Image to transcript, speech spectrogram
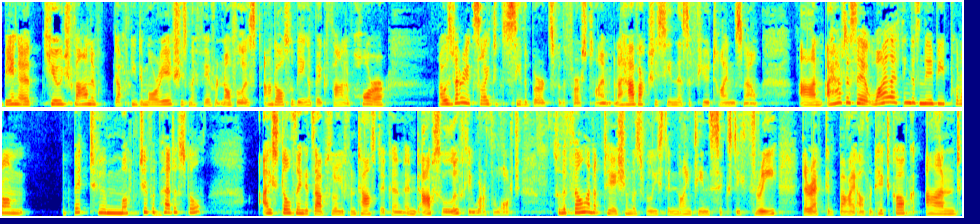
being a huge fan of Daphne du Maurier, she's my favourite novelist, and also being a big fan of horror, I was very excited to see The Birds for the first time, and I have actually seen this a few times now. And I have to say, while I think it's maybe put on a bit too much of a pedestal, I still think it's absolutely fantastic and, and absolutely worth a watch. So the film adaptation was released in 1963, directed by Alfred Hitchcock, and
